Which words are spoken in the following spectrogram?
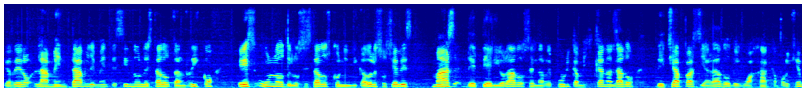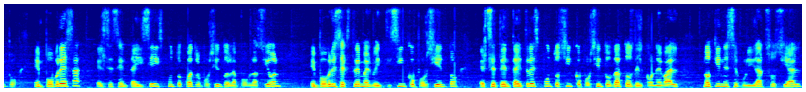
Guerrero, lamentablemente, siendo un estado tan rico, es uno de los estados con indicadores sociales más deteriorados en la República Mexicana al lado de Chiapas y al lado de Oaxaca. Por ejemplo, en pobreza, el 66.4% de la población, en pobreza extrema el 25%, el 73.5% datos del Coneval no tiene seguridad social,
